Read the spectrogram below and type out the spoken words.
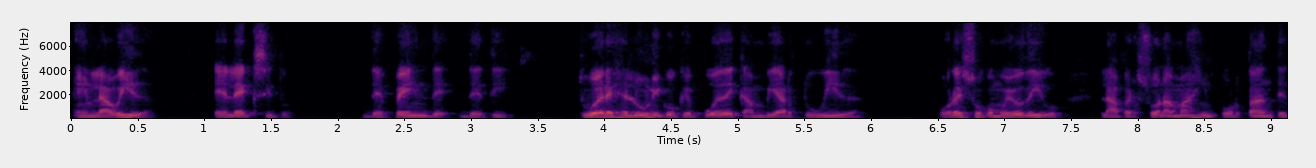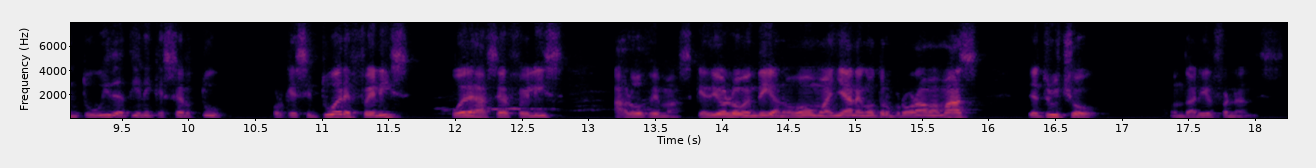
en la vida, el éxito depende de ti. Tú eres el único que puede cambiar tu vida. Por eso, como yo digo, la persona más importante en tu vida tiene que ser tú. Porque si tú eres feliz, puedes hacer feliz a los demás. Que Dios lo bendiga. Nos vemos mañana en otro programa más de True Show con Dariel Fernández.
